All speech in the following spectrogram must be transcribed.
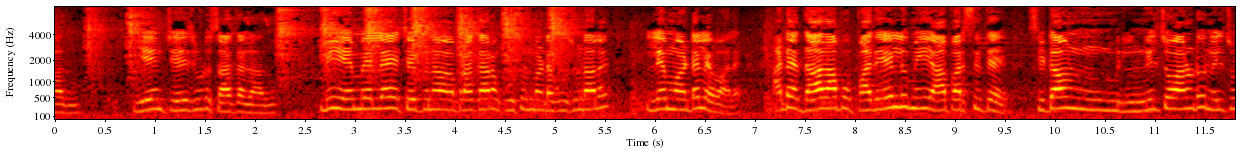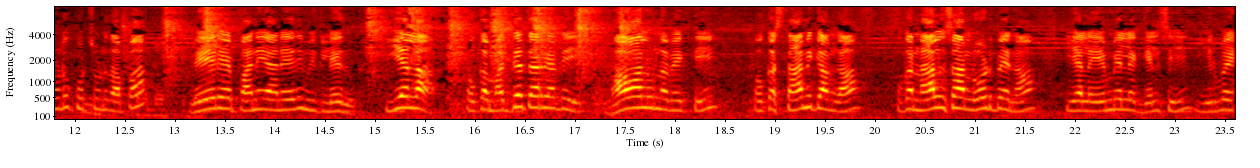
కాదు. ఏం చేసుడు చేత కాదు. మీ ఎమ్మెల్యే చెప్పిన ప్రకారం కూర్చుండమంటే కూర్చుండాలి లేమంటే లేవాలి. అంటే దాదాపు పదేళ్ళు మీ ఆ పరిస్థితే. సిటౌన్ నిల్చోనుడు నిల్చుండు కూర్చుండు తప్ప వేరే పని అనేది మీకు లేదు. ఇవాళ ఒక మధ్యతరగతి భావాలు ఉన్న వ్యక్తి ఒక స్థానికంగా ఒక నాలుగు సార్లు ఓడిపోయిన ఇవాళ ఎమ్మెల్యే గెలిచి ఇరవై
